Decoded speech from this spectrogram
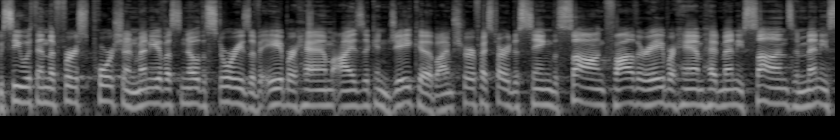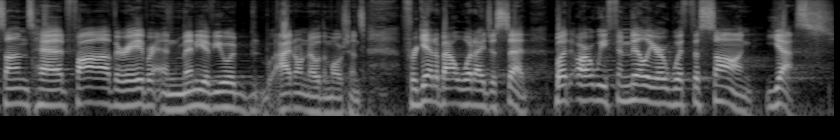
We see within the first portion, many of us know the stories of Abraham, Isaac, and Jacob. I'm sure if I started to sing the song, Father Abraham had many sons, and many sons had Father Abraham, and many of you would, I don't know the motions. Forget about what I just said. But are we familiar with the song? Yes.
